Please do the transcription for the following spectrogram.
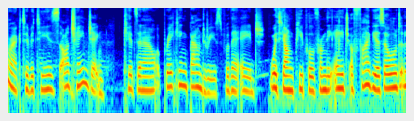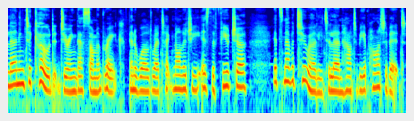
summer activities are changing. Kids are now breaking boundaries for their age, with young people from the age of five years old learning to code during their summer break. In a world where technology is the future, it's never too early to learn how to be a part of it.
